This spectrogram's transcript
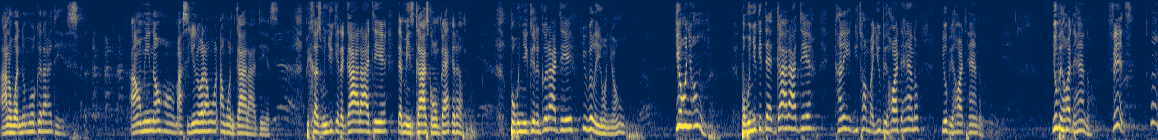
I don't want no more good ideas. I don't mean no harm. I said, you know what I want? I want God ideas. Because when you get a God idea, that means God's going to back it up. But when you get a good idea, you're really on your own. You're on your own. But when you get that God idea, honey, you talking about you be hard to handle? You'll be hard to handle. You'll be hard to handle. Fence. Huh.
